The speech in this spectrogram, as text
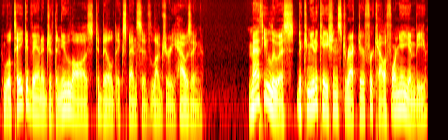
who will take advantage of the new laws to build expensive luxury housing. Matthew Lewis, the communications director for California YIMBY,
